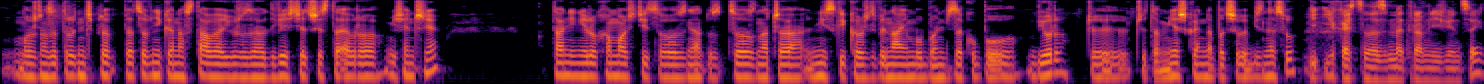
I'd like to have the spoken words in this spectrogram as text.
Można zatrudnić pra- pracownika na stałe już za 200-300 euro miesięcznie. Tanie nieruchomości, co, co oznacza niski koszt wynajmu bądź zakupu biur czy, czy tam mieszkań na potrzeby biznesu. I jaka jest cena z metra mniej więcej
